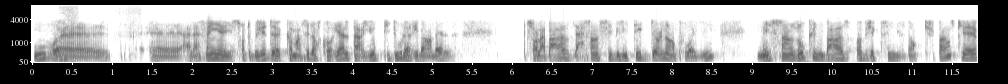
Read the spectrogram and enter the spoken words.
où euh, euh, à la fin, ils sont obligés de commencer leur courriel par Youpidou la ribambelle, sur la base de la sensibilité d'un employé, mais sans aucune base objective. Donc, je pense que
